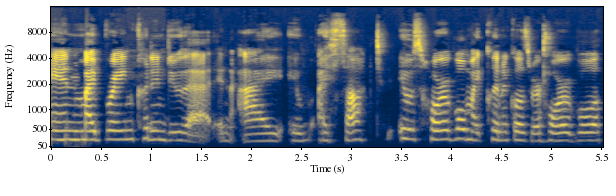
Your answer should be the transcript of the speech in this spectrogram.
and Mhm. my brain couldn't do that and i it, i sucked it was horrible my clinicals were horrible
